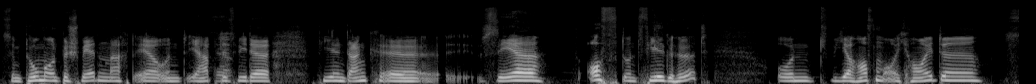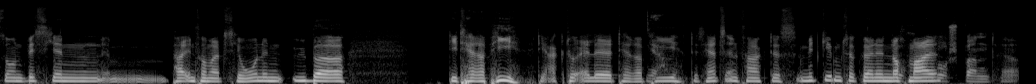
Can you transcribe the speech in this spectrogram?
Symptome und Beschwerden macht er. Und ihr habt Ja. es wieder, vielen Dank, äh, sehr oft und viel gehört. Und wir hoffen euch heute so ein bisschen ähm, ein paar Informationen über die Therapie, die aktuelle Therapie des Herzinfarktes mitgeben zu können. Nochmal Hoch, hochspannend, ja.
